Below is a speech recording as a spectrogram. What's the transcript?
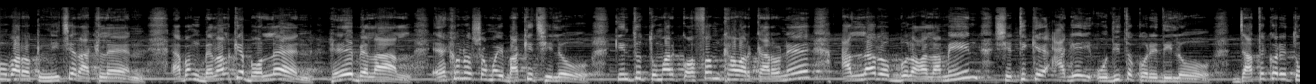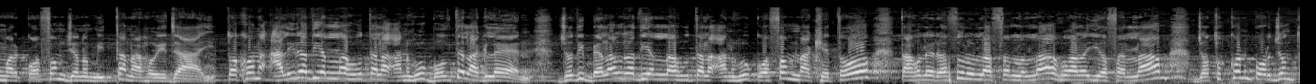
মুবারক নিচে রাখলেন এবং বেলালকে বললেন, হে বেলাল, এখনও সময় বাকি ছিল, কিন্তু তোমার কসম খাওয়ার কারণে আল্লাহ রব্বুল আলামিন সেটিকে আগেই উদিত করে দিল, যাতে করে তোমার কসম যেন মিথ্যা না হয়ে যায়। তখন আলী রাদি আল্লাহ তালা আনহু বলতে লাগলেন, যদি বেলাল রাদি আল্লাহ তালা আনহু কসম না খেত, তাহলে রসুল্লাহ সাল্লাহ আলাইসাল্লাম যতক্ষণ পর্যন্ত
